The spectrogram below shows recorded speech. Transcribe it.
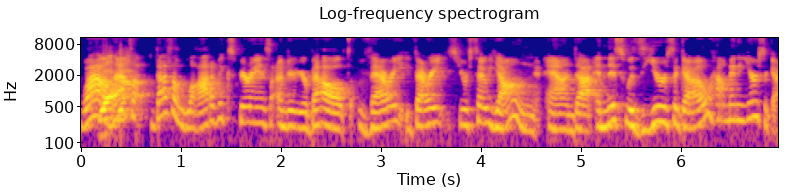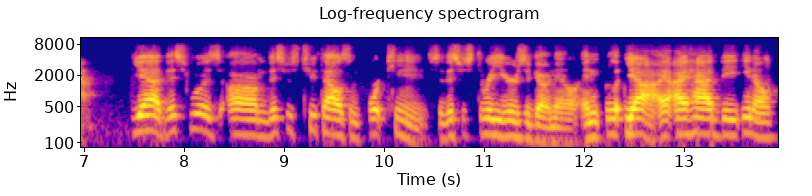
Wow, yeah. that's a, that's a lot of experience under your belt. Very, very. You're so young, and uh, and this was years ago. How many years ago? Yeah, this was um, this was 2014, so this was three years ago now. And yeah, I, I had the you know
